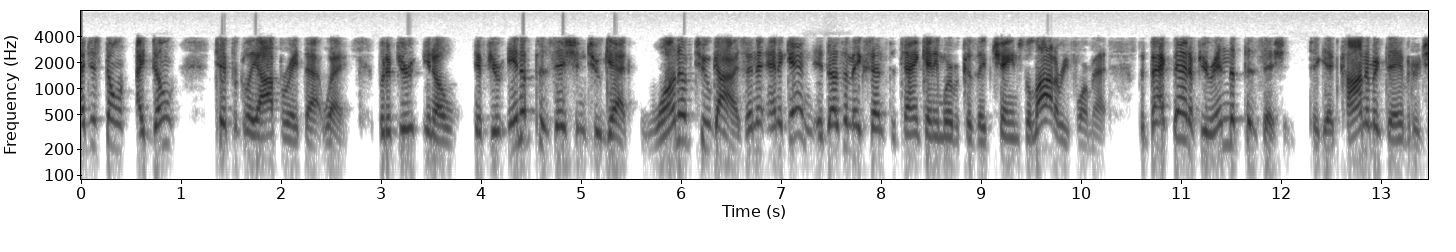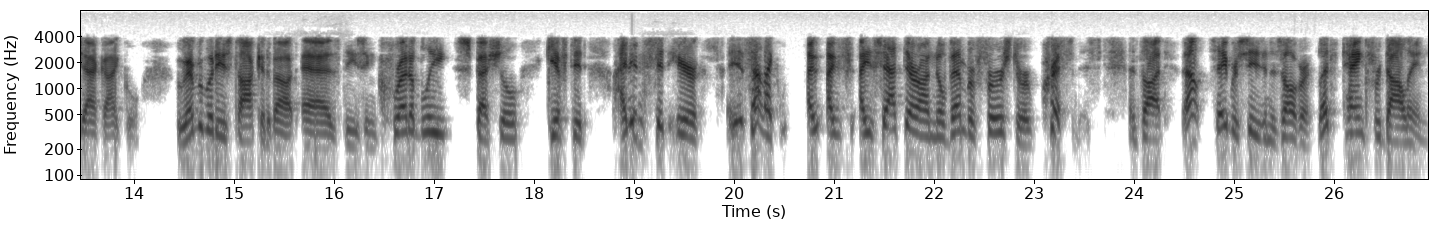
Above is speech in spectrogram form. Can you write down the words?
I just don't. I don't typically operate that way. But if you're, you know, if you're in a position to get one of two guys, and and again, it doesn't make sense to tank anymore because they've changed the lottery format. But back then, if you're in the position to get Connor McDavid or Jack Eichel, who everybody is talking about as these incredibly special, gifted. I didn't sit here. It's not like I, I, I sat there on November 1st or Christmas and thought, well, Sabre season is over. Let's tank for Dahlin.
